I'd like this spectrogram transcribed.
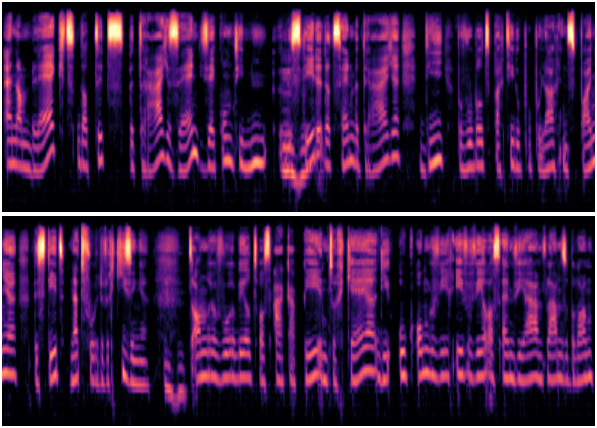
En dan blijkt dat dit bedragen zijn die zij continu mhm. besteden. Dat zijn bedragen die bijvoorbeeld Partido Popular in Spanje besteedt net voor de verkiezingen. Mhm. Het andere voorbeeld was AKP in Turkije, die ook ongeveer evenveel als NVA en Vlaamse Belang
